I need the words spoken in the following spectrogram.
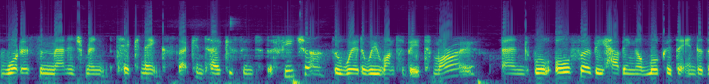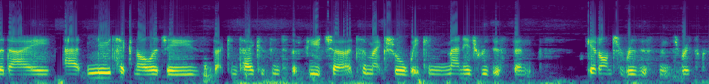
What are some management techniques that can take us into the future? So where do we want to be tomorrow? And we'll also be having a look at the end of the day at new technologies that can take us into the future to make sure we can manage resistance, get onto resistance risks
